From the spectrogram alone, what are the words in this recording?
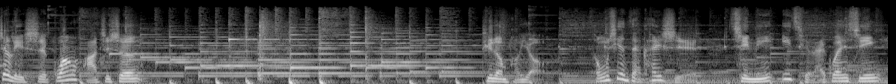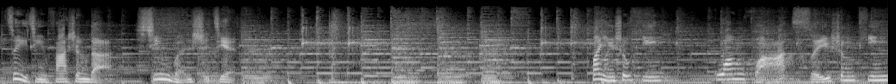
这里是光华之声。听众朋友，从现在开始，请您一起来关心最近发生的新闻事件。欢迎收听《光华随身听》。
